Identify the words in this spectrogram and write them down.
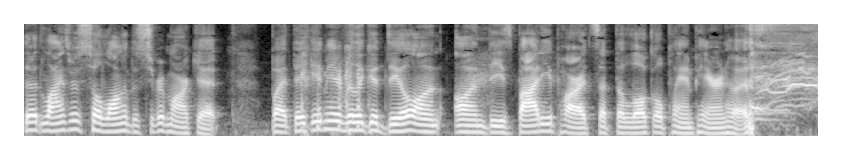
the lines were so long at the supermarket, but they gave me a really good deal on on these body parts at the local Planned Parenthood.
